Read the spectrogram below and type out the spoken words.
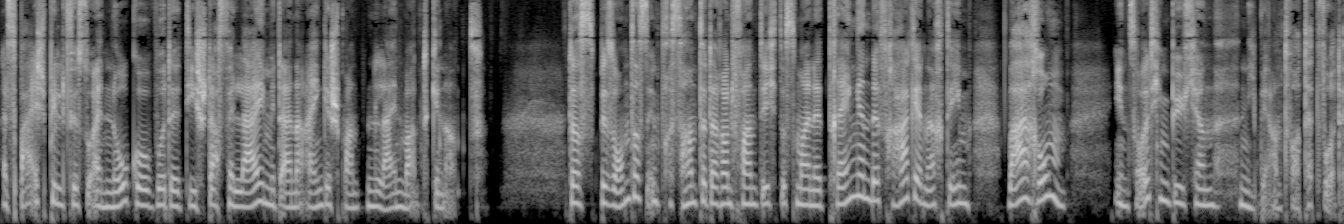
Als Beispiel für so ein No-Go wurde die Staffelei mit einer eingespannten Leinwand genannt. Das besonders Interessante daran fand ich, dass meine drängende Frage nach dem Warum in solchen Büchern nie beantwortet wurde.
